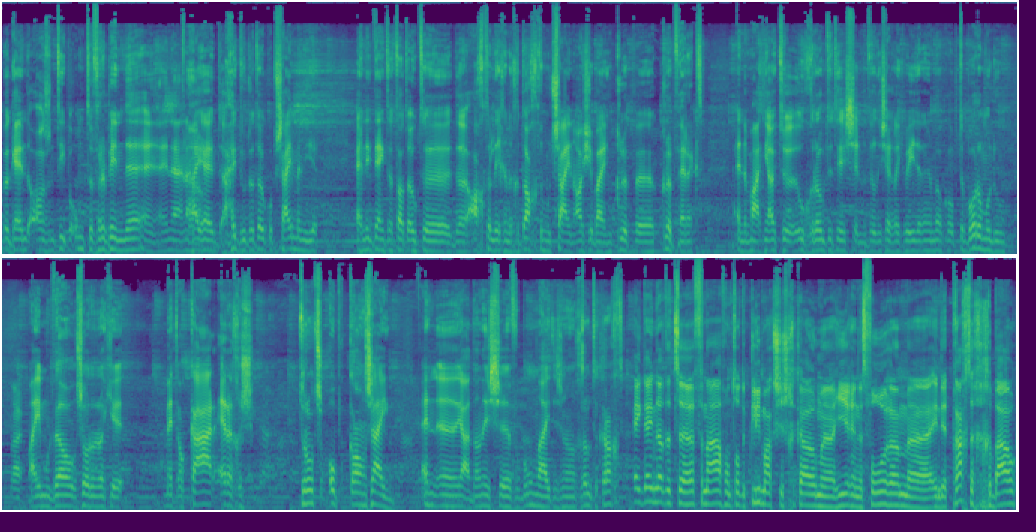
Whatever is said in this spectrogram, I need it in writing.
bekend als een type om te verbinden. En, en, en hij, hij doet dat ook op zijn manier. En ik denk dat dat ook de, de achterliggende gedachte moet zijn als je bij een club, eh, club werkt. En dat maakt niet uit eh, hoe groot het is. En dat wil niet zeggen dat je bij iedereen ook op de borrel moet doen. Maar je moet wel zorgen dat je met elkaar ergens trots op kan zijn. En eh, ja, dan is eh, verbondenheid is een grote kracht. Ik denk dat het eh, vanavond tot een climax is gekomen hier in het Forum. in dit prachtige gebouw.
